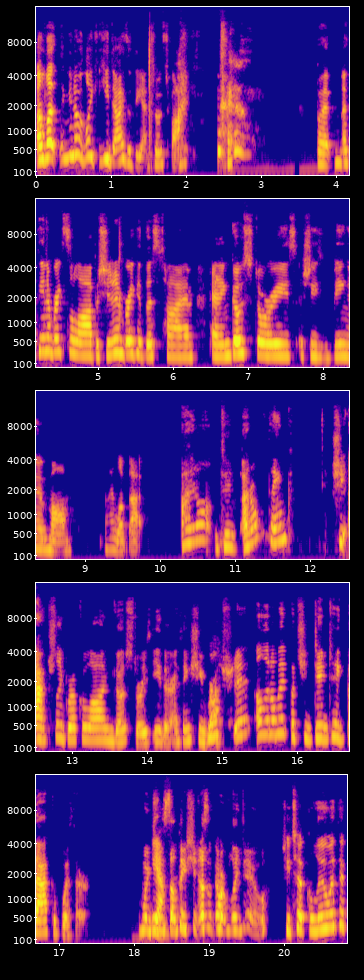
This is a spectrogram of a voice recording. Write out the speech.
unless you know like he dies at the end so it's fine but Athena breaks the law but she didn't break it this time and in Ghost Stories she's being a mom I love that I don't did I don't think she actually broke a law in Ghost Stories either. I think she rushed it a little bit, but she did take backup with her, which Yeah. is something she doesn't normally do. She took Lou with her.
